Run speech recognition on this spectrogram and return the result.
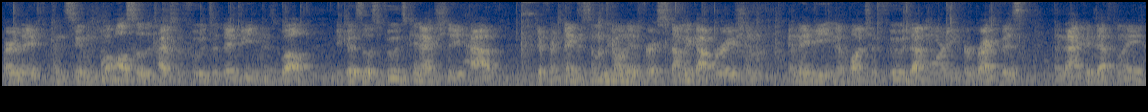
or they've consumed, but also the types of foods that they've eaten as well. Because those foods can actually have different things. If someone's going in for a stomach operation and they've eaten a bunch of food that morning for breakfast, then that could definitely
